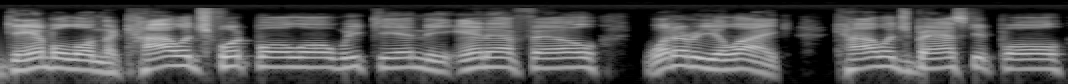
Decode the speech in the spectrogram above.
Gamble on the college football all weekend, the NFL, whatever you like. College basketball.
